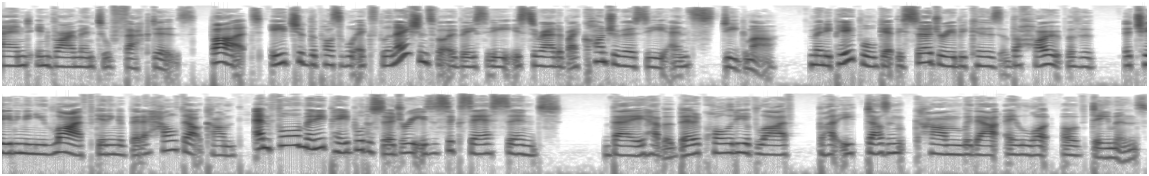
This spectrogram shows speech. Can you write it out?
and environmental factors. But each of the possible explanations for obesity is surrounded by controversy and stigma. Many people get this surgery because of the hope of achieving a new life, getting a better health outcome. And for many people, the surgery is a success and they have a better quality of life, but it doesn't come without a lot of demons.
